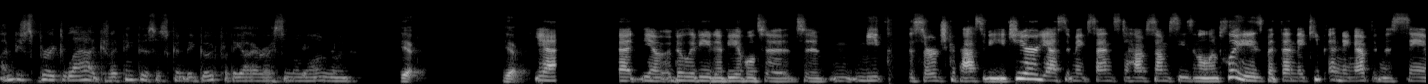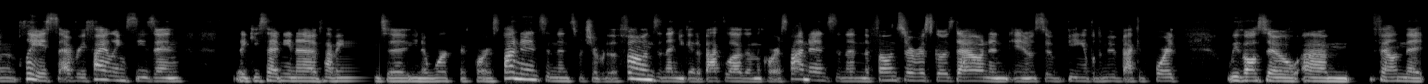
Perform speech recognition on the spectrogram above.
I'm just very glad because I think this is going to be good for the IRS in the long run. Yeah. Yeah. Yeah that you know ability to be able to to meet the surge capacity each year yes it makes sense to have some seasonal employees but then they keep ending up in the same place every filing season like you said nina of having to you know work the correspondence and then switch over to the phones and then you get a backlog on the correspondence and then the phone service goes down and you know so being able to move back and forth. We've also um, found that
